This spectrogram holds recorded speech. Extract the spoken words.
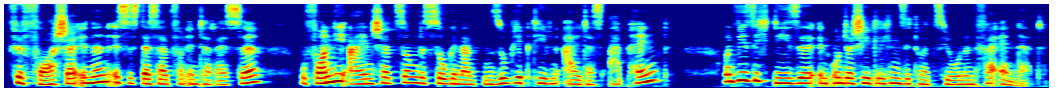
Für Forscherinnen ist es deshalb von Interesse, wovon die Einschätzung des sogenannten subjektiven Alters abhängt und wie sich diese in unterschiedlichen Situationen verändert.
